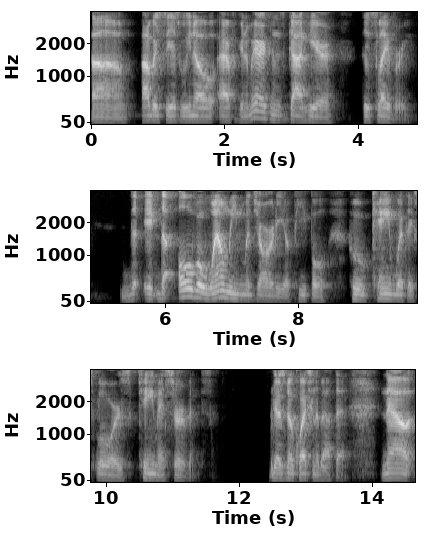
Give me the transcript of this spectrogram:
Um, obviously, as we know, African Americans got here through slavery. The, it, the overwhelming majority of people who came with explorers came as servants. There's no question about that. Now,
